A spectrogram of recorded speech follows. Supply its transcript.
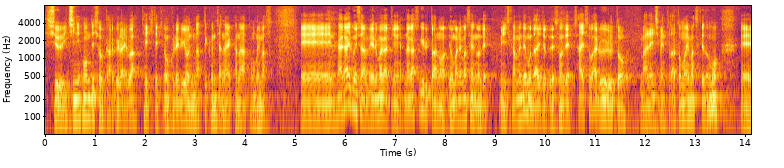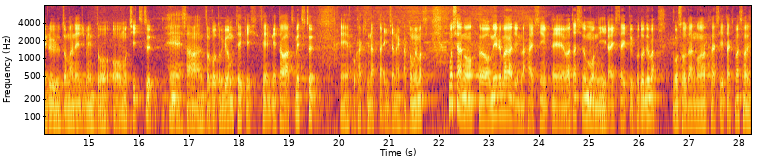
週12本でしょうかぐらいは定期的に送れるようになっていくんじゃないかなと思います。えー、長い文章はメールマガジン長すぎるとあの読まれませんので短めでも大丈夫ですので最初はルールとマネジメントだと思いますけども、えー、ルールとマネジメントを用いつつ、えー、さあそこと業務提携してネタを集めつつえー、お書きになったらいいんじゃないかと思います。もしあのメールマガジンの配信、えー、私どもに依頼したいということでは、ご相談乗らさせていただきますので、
